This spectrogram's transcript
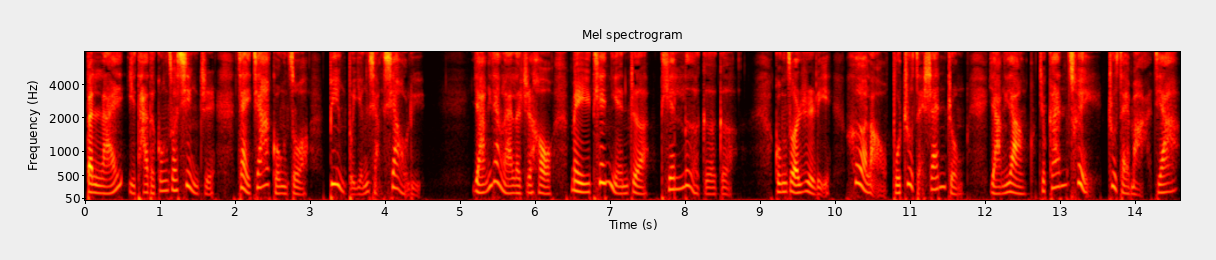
本来以他的工作性质，在家工作并不影响效率。洋洋来了之后，每天黏着天乐哥哥。工作日里，贺老不住在山中，洋洋就干脆住在马家。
